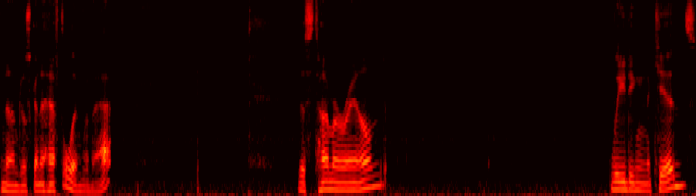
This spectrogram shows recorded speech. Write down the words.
And I'm just going to have to live with that. This time around, leading the kids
